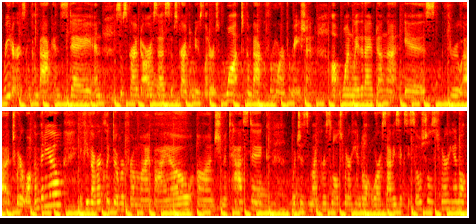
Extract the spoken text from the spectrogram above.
readers and come back and stay and subscribe to RSS, subscribe to newsletters, want to come back for more information. Uh, one way that I've done that is through a Twitter welcome video. If you've ever clicked over from my bio on Schmittastic, which is my personal Twitter handle, or Savvy Sexy Socials Twitter handle,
